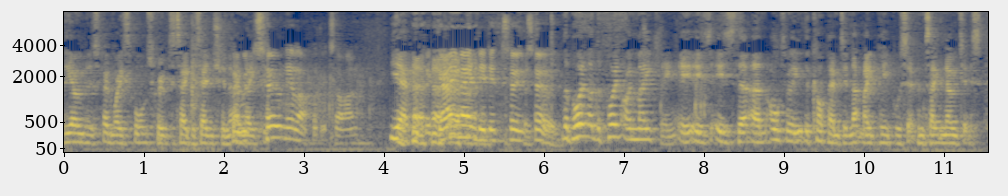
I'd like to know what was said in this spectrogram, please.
the owners Fenway Sports Group to take attention. They and were they 2 0 up at the time. Yeah, but The game ended at 2 2. The point, the point I'm making is, is that um, ultimately the Kop ended and that made people sit up and take notice.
